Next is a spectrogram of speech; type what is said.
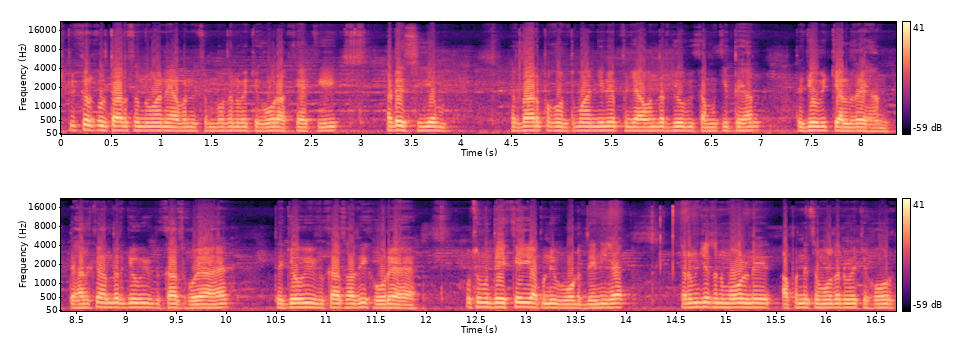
ਸਪੀਕਰ ਕੁਲਤਾਰ ਸੰਧਵਾ ਨੇ ਆਪਣੇ ਸੰਬੋਧਨ ਵਿੱਚ ਹੋਰ ਆਖਿਆ ਕਿ ਸਾਡੇ ਸੀਐਮ ਸਰਦਾਰ ਭਗਵੰਤ ਮਾਨ ਜੀ ਨੇ ਪੰਜਾਬ ਅੰਦਰ ਜੋ ਵੀ ਕੰਮ ਕੀਤੇ ਹਨ ਤੇ ਜੋ ਵੀ ਚੱਲ ਰਹੇ ਹਨ ਤੇ ਹਲਕੇ ਅੰਦਰ ਜੋ ਵੀ ਵਿਕਾਸ ਹੋਇਆ ਹੈ ਤੇ ਜੋ ਵੀ ਵਿਕਾਸ ਆਦਿ ਹੋ ਰਿਹਾ ਹੈ, ਉਸ ਨੂੰ ਦੇਖ ਕੇ ਹੀ ਆਪਣੀ ਵੋਟ ਦੇਣੀ ਹੈ। ਧਰਮਜੀਤ ਅਨਮੋਲ ਨੇ ਆਪਣੇ ਸੰਬੋਧਨ ਵਿੱਚ ਹੋਰ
